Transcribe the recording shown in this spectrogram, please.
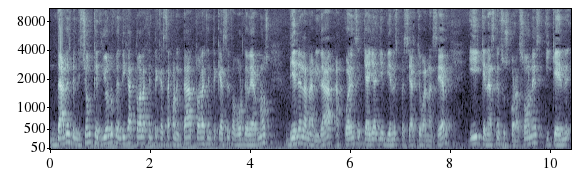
darles bendición, que Dios los bendiga a toda la gente que está conectada, a toda la gente que hace el favor de vernos. Viene la Navidad, acuérdense que hay alguien bien especial que van a hacer y que nazca en sus corazones y que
